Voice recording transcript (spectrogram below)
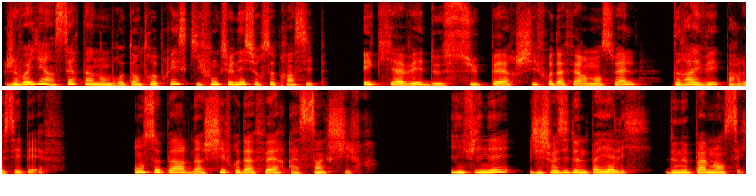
je voyais un certain nombre d'entreprises qui fonctionnaient sur ce principe et qui avaient de super chiffres d'affaires mensuels drivés par le CPF. On se parle d'un chiffre d'affaires à 5 chiffres. In fine, j'ai choisi de ne pas y aller de ne pas me lancer,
